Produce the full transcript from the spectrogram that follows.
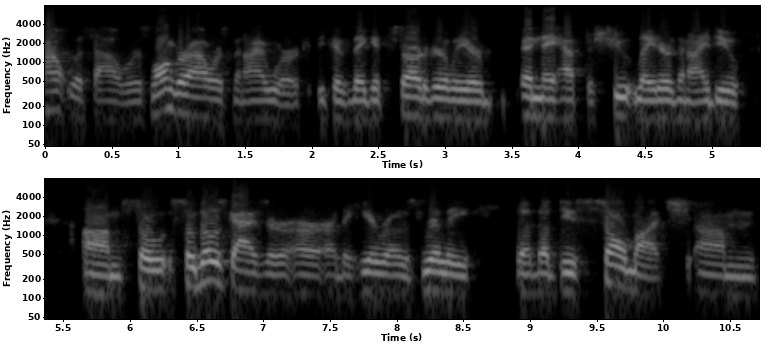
countless hours, longer hours than I work because they get started earlier and they have to shoot later than I do. Um, so, so those guys are, are, are the heroes really that do so much. Um,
